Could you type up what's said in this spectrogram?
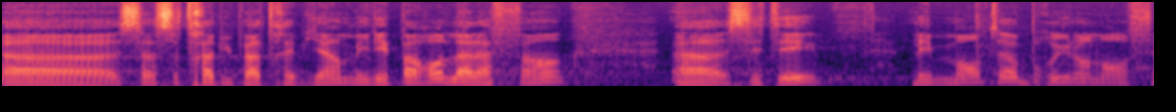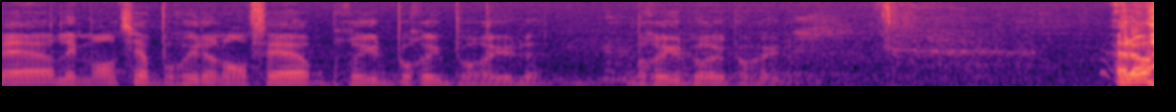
euh, ça se traduit pas très bien, mais les paroles à la fin, euh, c'était Les menteurs brûlent en enfer, les menteurs brûlent en enfer, brûlent, brûlent, brûlent, brûlent, brûlent. Alors,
